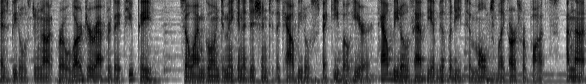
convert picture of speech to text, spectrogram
as beetles do not grow larger after they pupate, so I'm going to make an addition to the cow beetles spec evo here. Cow beetles have the ability to molt like arthropods. I'm not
